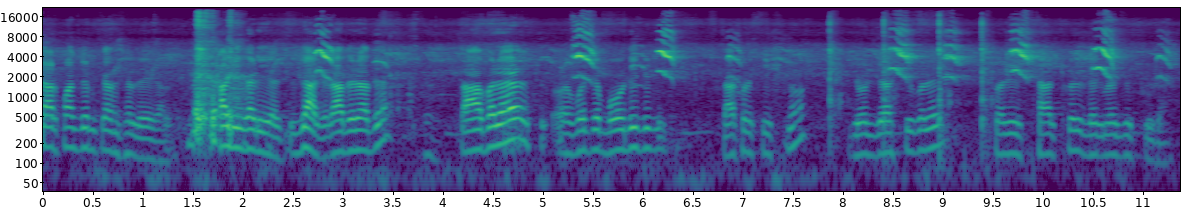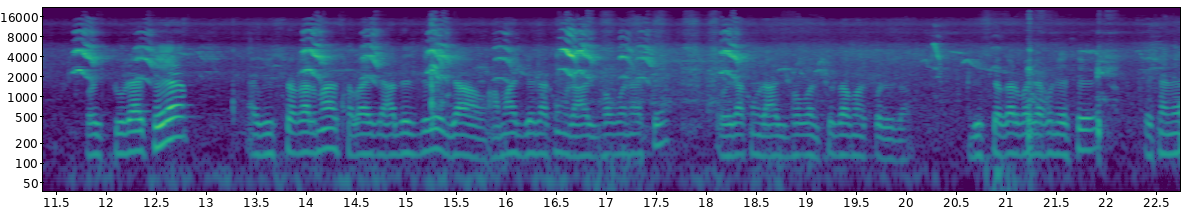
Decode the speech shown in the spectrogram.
চার পাঁচজন ক্যান্সেল হয়ে গেল। খালি গাড়ি আছে। যাক রাধে রাধে। তারপরে বলছে বৌদি তারপরে কৃষ্ণ জল জাস্তি করে শরীর সার্চ করে দেখল যে চূড়া। ওই চূড়া খেয়ে আর বিশ্বকর্মা সবাইকে আদেশ দিলে যাও আমার যেরকম রাজভবন আছে ওই রকম রাজভবন শুধু আমার করে দাও। বিশ্বকর্মা যখন এসে এখানে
